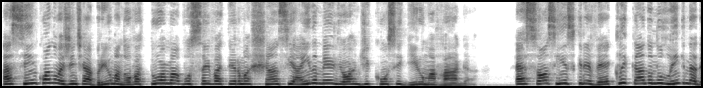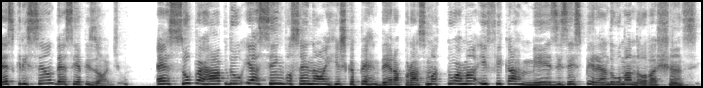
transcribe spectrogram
Assim, quando a gente abrir uma nova turma, você vai ter uma chance ainda melhor de conseguir uma vaga. É só se inscrever clicando no link na descrição desse episódio. É super rápido e assim você não arrisca perder a próxima turma e ficar meses esperando uma nova chance.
